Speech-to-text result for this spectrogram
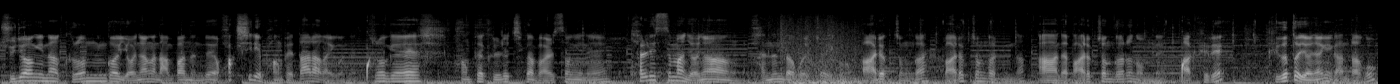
주령이나 그런 거 영향은 안 받는데 확실히 방패 따라가 이거는 그러게 방패 글리치가 말썽이네 탈리스만 영향 받는다고 했죠 이거 마력 전갈? 마력 전갈 있나? 아 나 마력 전갈은 없네 아 그래? 그것도 영향이 간다고?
